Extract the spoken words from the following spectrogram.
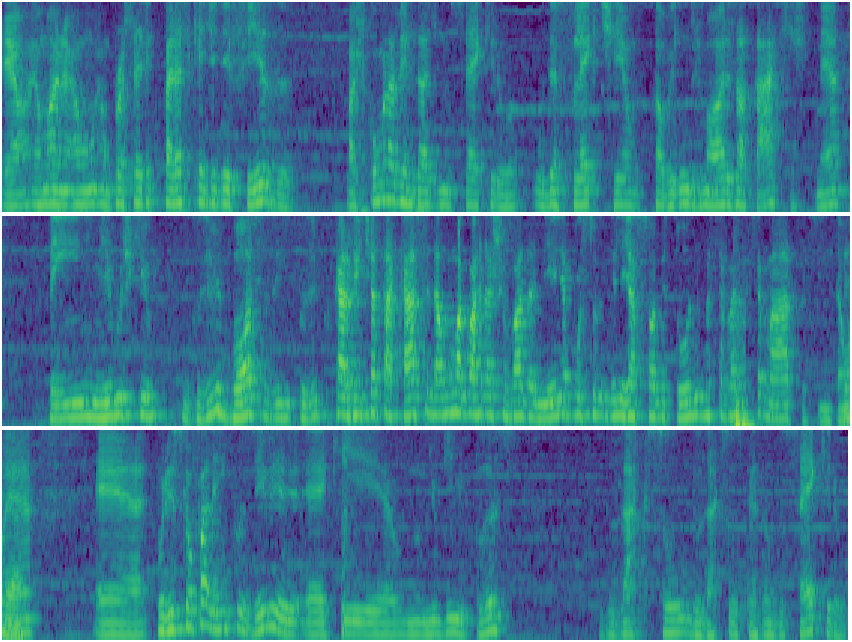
é, é, uma, é, um, é um processo que parece que é de defesa, mas como na verdade no Sekiro o deflect é um, talvez um dos maiores ataques, né? Tem inimigos que, inclusive bosses, inclusive o cara vem te atacar, você dá uma guarda-chuvada nele, a postura dele já sobe toda e você vai e você mata. Assim. Então é. é. é, Por isso que eu falei, inclusive, é que no New Game Plus do Dark Souls, do Dark Souls, perdão, do Sekiro,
